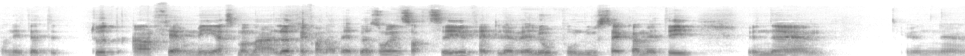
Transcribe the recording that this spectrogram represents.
on, était tous enfermés à ce moment-là, fait qu'on avait besoin de sortir, fait que le vélo, pour nous, ça comme été une, euh, euh,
